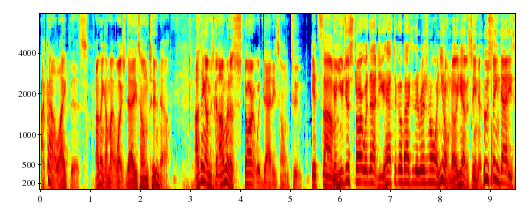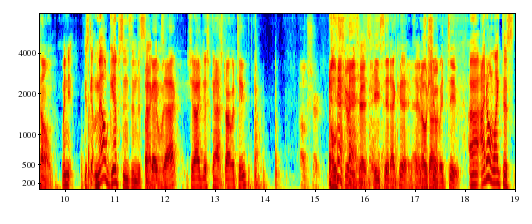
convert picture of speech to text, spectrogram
I kind of like this. I think I might watch Daddy's Home 2 now. I think I'm just gonna, I'm going to start with Daddy's Home too. It's um. Can you just start with that? Do you have to go back to the original one? You don't know. You haven't seen it. Who's seen Daddy's Home? when you, it's got Mel Gibson's in the second Okay, one. Zach. Should I just can I start with two? Oh, sure. Oh sure, he says. He said I could. He said, "Oh, sure." with two. Uh, I don't like this.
